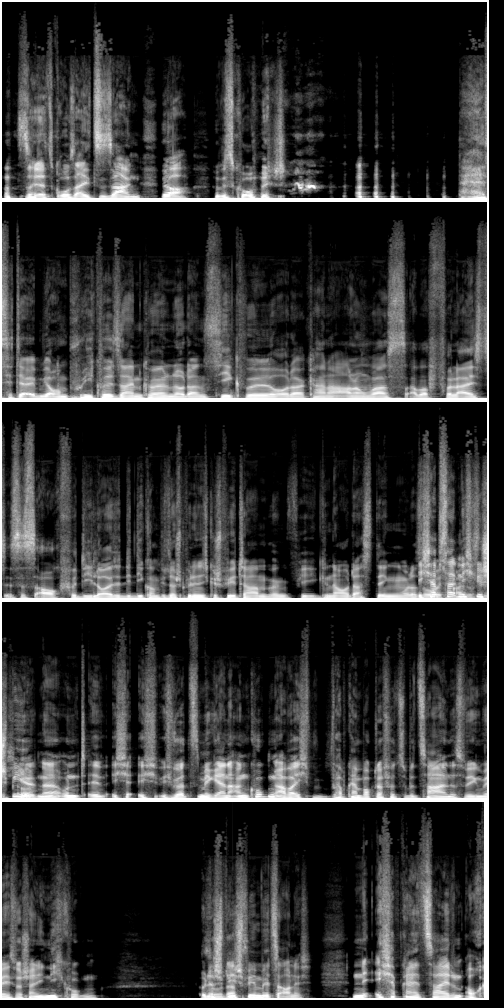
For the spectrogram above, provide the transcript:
Was soll ich jetzt großartig zu sagen? Ja, du bist komisch. Naja, es hätte ja irgendwie auch ein Prequel sein können oder ein Sequel oder keine Ahnung was, aber vielleicht ist es auch für die Leute, die die Computerspiele nicht gespielt haben, irgendwie genau das Ding oder so. Ich habe es halt nicht gespielt, nicht, ne? Und äh, ich, ich, ich würde es mir gerne angucken, aber ich habe keinen Bock dafür zu bezahlen, deswegen werde ich es wahrscheinlich nicht gucken. Und das so, Spiel das, spielen willst du auch nicht? Nee, ich habe keine Zeit und auch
